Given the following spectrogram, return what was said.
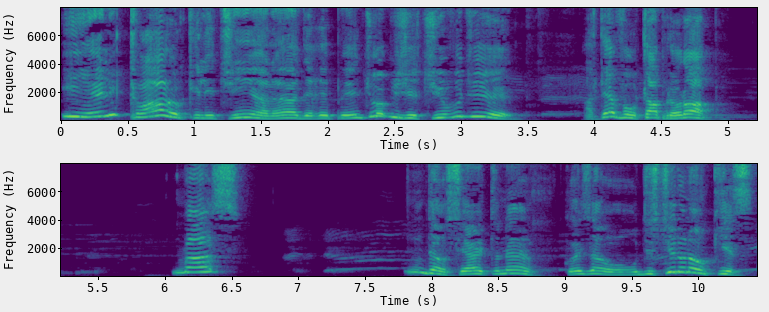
e ele, claro que ele tinha, né, de repente, o objetivo de até voltar para Europa. Mas não deu certo, né? Coisa, o destino não quis.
